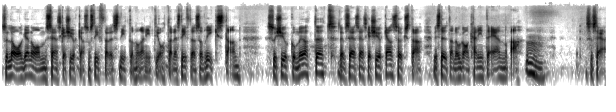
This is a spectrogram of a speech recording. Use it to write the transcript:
Så lagen om Svenska kyrkan som stiftades 1998, den stiftades av riksdagen. Så kyrkomötet, det vill säga Svenska kyrkans högsta beslutande organ, kan inte ändra mm. så att säga,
